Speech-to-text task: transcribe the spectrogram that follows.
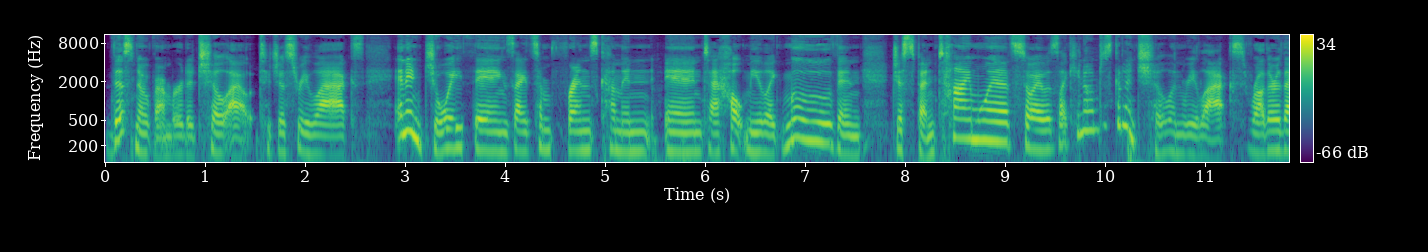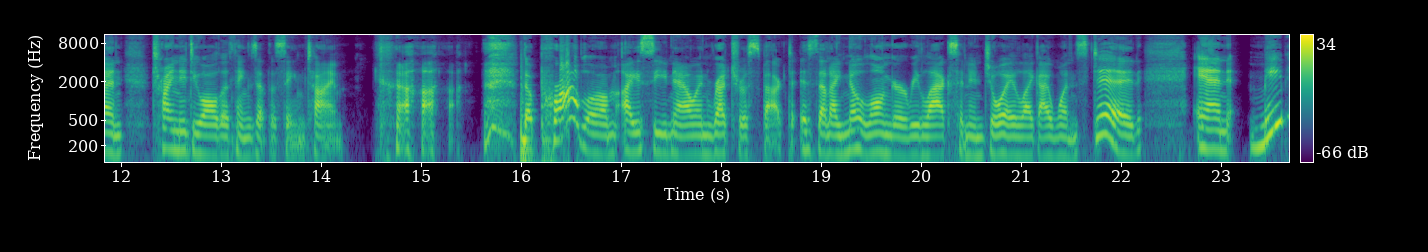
this November to chill out, to just relax and enjoy things. I had some friends come in, in to help me like move and just spend time with. So I was like, you know, I'm just going to chill and relax rather than trying to do all the things at the same time. the problem I see now in retrospect is that I no longer relax and enjoy like I once did, and maybe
